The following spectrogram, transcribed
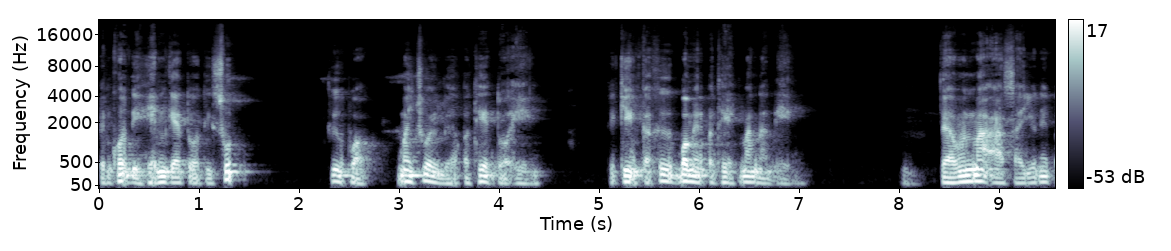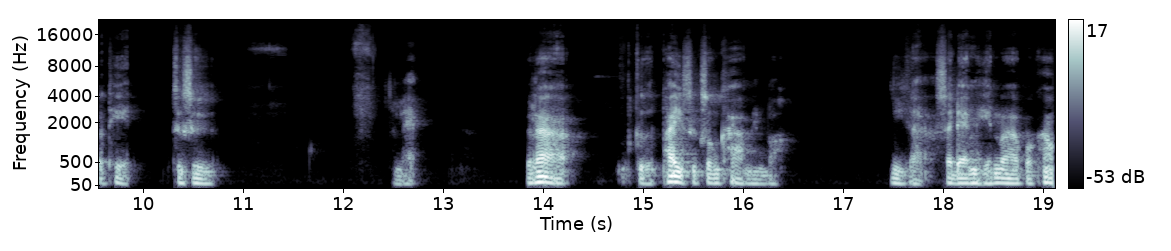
เป็นคนที่เห็นแก่ตัวที่สุด คือพวกไม่ช่วยเหลือประเทศตัวเองที่จริงก็คือบ่แม่นประเทศมันนั่นเอง แต่มันมาอาศัยอยู่ในประเทศซื่อๆนั่นแหละเวลาเกิดภัยศึกสงครามเห็นบ่นี่ก็แสดงเห็นว่าพวกเขา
